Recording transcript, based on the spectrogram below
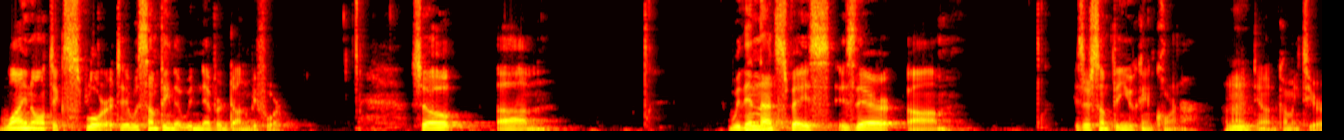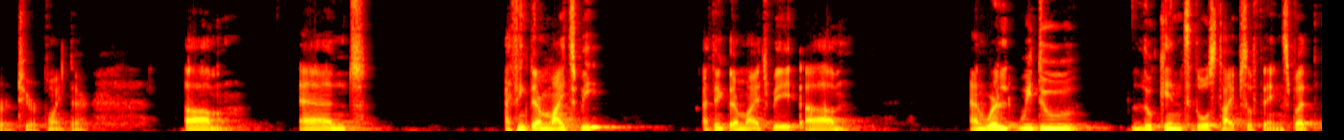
why not explore it? It was something that we'd never done before. So um, within that space, is there um, is there something you can corner? Right? You know, coming to your to your point there, um, and I think there might be. I think there might be, um, and we we do look into those types of things, but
